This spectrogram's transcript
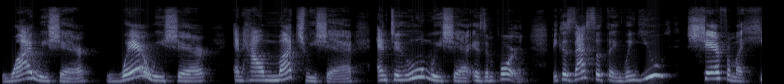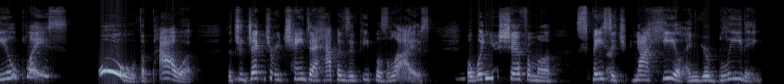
why we share, where we share, and how much we share and to whom we share is important because that's the thing. When you share from a heal place, oh, the power, the trajectory change that happens in people's lives. But when mm-hmm. you share from a space that you're not healed and you're bleeding,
